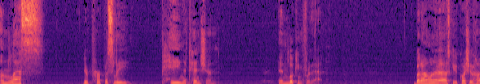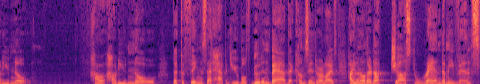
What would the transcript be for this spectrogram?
unless you're purposely paying attention and looking for that. But I want to ask you a question. How do you know? How, how do you know that the things that happen to you, both good and bad that comes into our lives, how do you know they're not just random events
